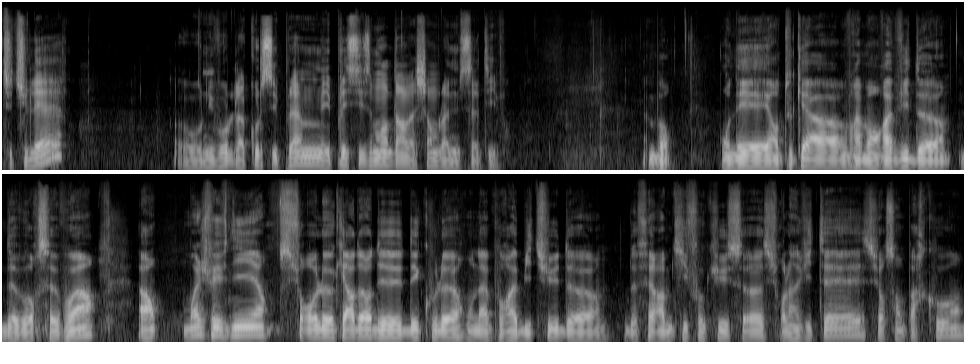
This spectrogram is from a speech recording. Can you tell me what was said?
titulaire au niveau de la Cour suprême et précisément dans la Chambre administrative. Bon, on est en tout cas vraiment ravis de, vous recevoir. Alors, moi, je vais venir sur le quart d'heure des, couleurs. On a pour habitude euh, de faire un petit focus euh, sur l'invité, sur son parcours,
